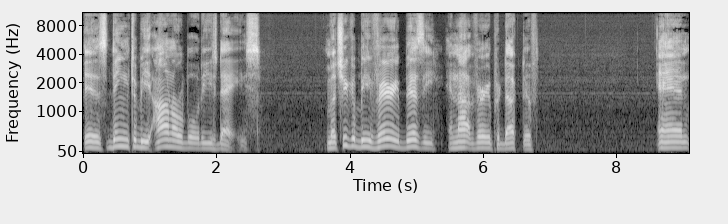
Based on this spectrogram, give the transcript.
is deemed to be honorable these days. But you could be very busy and not very productive. And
